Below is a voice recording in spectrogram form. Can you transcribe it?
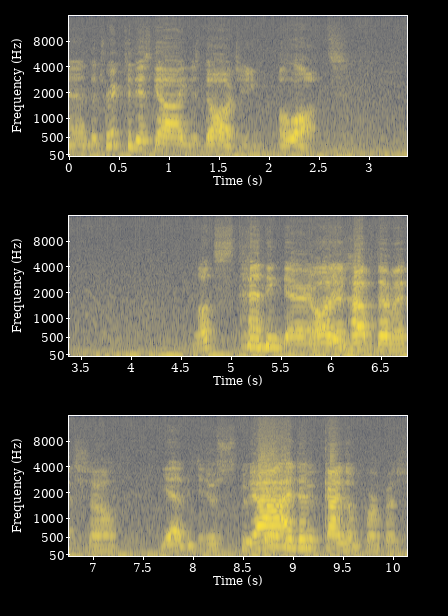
And the trick to this guy is dodging a lot. Not standing there and no, I didn't have damage, so. Yeah, but you just stood Yeah, I did kind of purpose.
